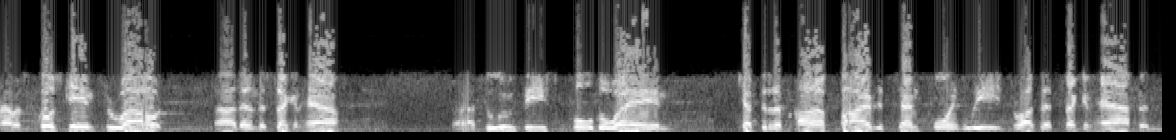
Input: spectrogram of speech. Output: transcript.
That was a close game throughout. Uh, then in the second half, uh, Duluth East pulled away and kept it on a five to ten point lead throughout that second half, and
